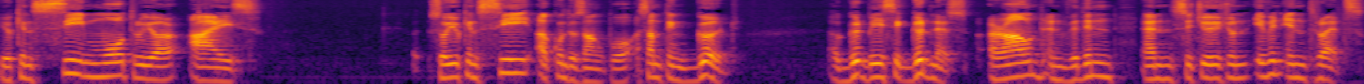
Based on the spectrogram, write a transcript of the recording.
You can see more through your eyes. So you can see a kunduzangpo, something good, a good basic goodness around and within an situation, even in threats.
